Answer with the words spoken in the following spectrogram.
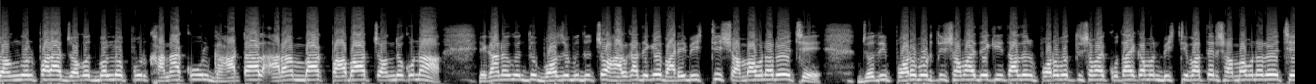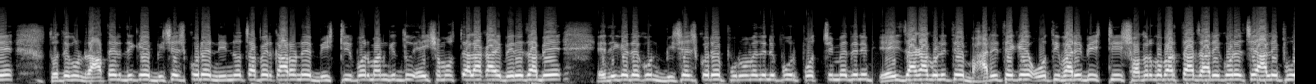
জঙ্গলপাড়া, জগৎবল্লভপুর, খানাকুল, ঘাটাল, আরামবাগ পাবাদ চন্দ্রকোনা এখানেও কিন্তু বজ্রবিদ্যুৎ সহ হালকা থেকে ভারী বৃষ্টির সম্ভাবনা রয়েছে। যদি পরবর্তী সময় দেখি, তাহলে পরবর্তী সময় কোথায় কেমন বৃষ্টিপাতের সম্ভাবনা রয়েছে? তো দেখুন, রাতের দিকে বিশেষ করে নিম্নচাপের কারণে বৃষ্টির পরিমাণ কিন্তু এই সমস্ত এলাকায় বেড়ে যাবে। এদিকে দেখুন, বিশেষ করে পূর্ব মেদিনীপুর, পশ্চিম মেদিনীপুর, এই জায়গাগুলিতে ভারী থেকে অতি ভারী বৃষ্টির সতর্কবার্তা জারি করেছে আলিপুর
